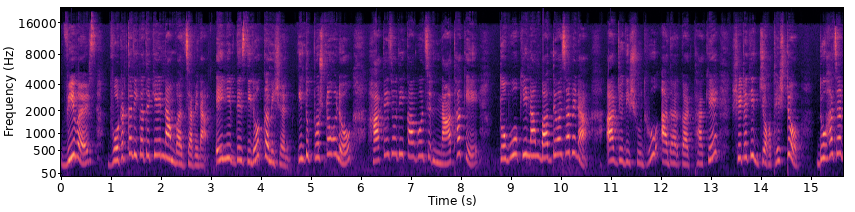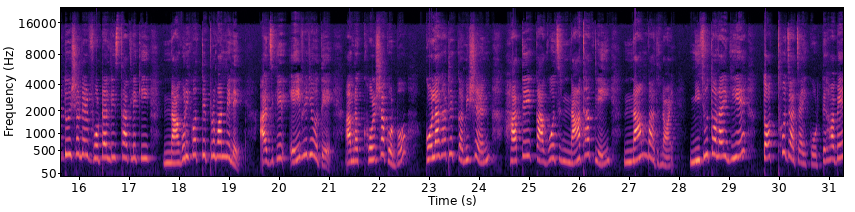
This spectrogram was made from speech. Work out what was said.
Viewers, voter তালিকা থেকে নাম বাদ যাবে না। এই নির্দেশ দিল কমিশন। কিন্তু প্রশ্ন হলো, হাতে যদি কাগজ না থাকে, তবুও কি নাম বাদ দেওয়া যাবে না? আর যদি শুধু আধার কার্ড থাকে, সেটা কি যথেষ্ট? দু সালের ভোটার লিস্ট থাকলে কি নাগরিকত্বের প্রমাণ মেলে? আজকের এই ভিডিওতে আমরা খোলসা করব, কোলাঘাটে কমিশন হাতে কাগজ না থাকলেই নাম বাদ নয়, নিচু তলায় গিয়ে তথ্য যাচাই করতে হবে,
